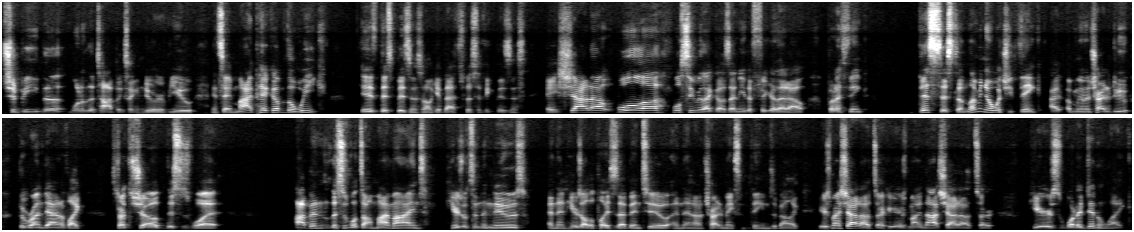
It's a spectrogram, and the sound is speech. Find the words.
should be the one of the topics. I can do a review and say my pick of the week is this business, and I'll give that specific business a shout out. We'll uh, we'll see where that goes. I need to figure that out, but I think this system. Let me know what you think. I, I'm to try to do the rundown of like start the show. This is what I've been. This is what's on my mind. Here's what's in the news, and then here's all the places I've been to, and then I'll try to make some themes about like here's my shout outs, or here's my not shout outs, or here's what I didn't like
